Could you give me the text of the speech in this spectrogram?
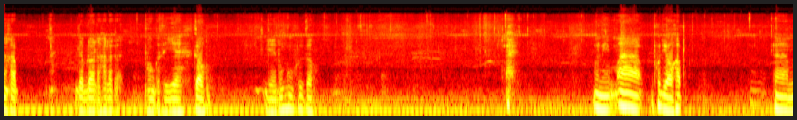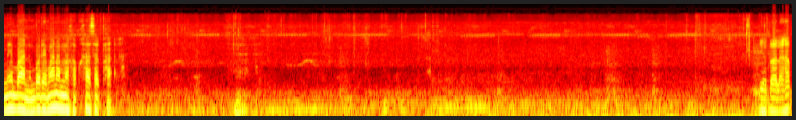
นะครับ เรียบร้อยแล้วครับแล้วก็ผมก็สีแย่คือเก่าแย่ต้องหูคือเก่ามื่อนี้มาผู้เดียวครับ เอ่อแม่บ้านบ่ได้มานำนะครับ ค่าสัตว์ผ่าเรียบร้อยแล้วครับ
